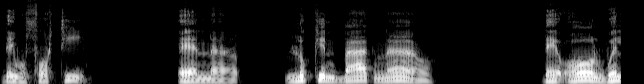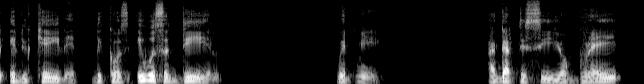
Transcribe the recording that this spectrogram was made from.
They were 14. And uh, looking back now, they're all well educated because it was a deal with me. I got to see your grade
